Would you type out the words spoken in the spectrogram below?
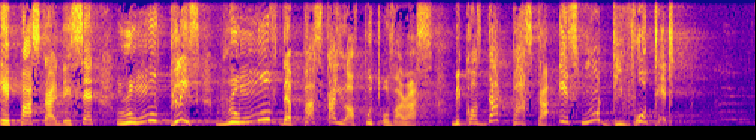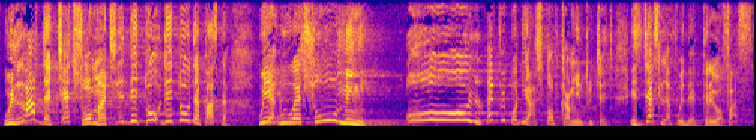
a pastor and they said, Remove, please, remove the pastor you have put over us because that pastor is not devoted. We love the church so much. They told, they told the pastor, we, we were so many. All, everybody has stopped coming to church. It's just left with the three of us.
